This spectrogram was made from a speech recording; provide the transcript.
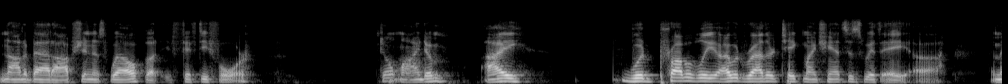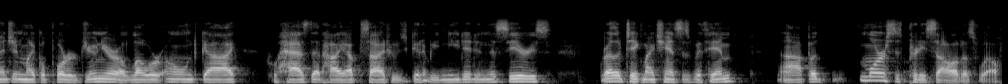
not a bad option as well, but 54. Don't mind him. I would probably I would rather take my chances with a uh, I mentioned Michael Porter Jr., a lower owned guy who has that high upside, who's going to be needed in this series. rather take my chances with him, uh, but Morris is pretty solid as well.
